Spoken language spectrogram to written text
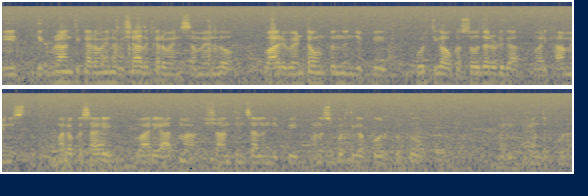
ఈ దిగ్భ్రాంతికరమైన విషాదకరమైన సమయంలో వారి వెంట ఉంటుందని చెప్పి పూర్తిగా ఒక సోదరుడిగా వారికి హామీనిస్తూ మరొకసారి వారి ఆత్మ శాంతించాలని చెప్పి మనస్ఫూర్తిగా కోరుకుంటూ మరి మీ కూడా.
